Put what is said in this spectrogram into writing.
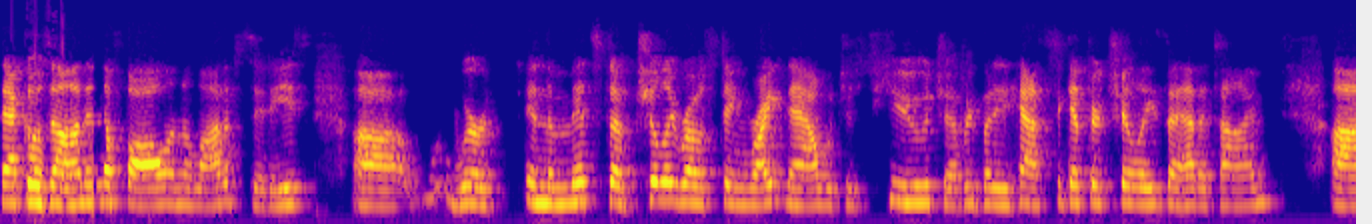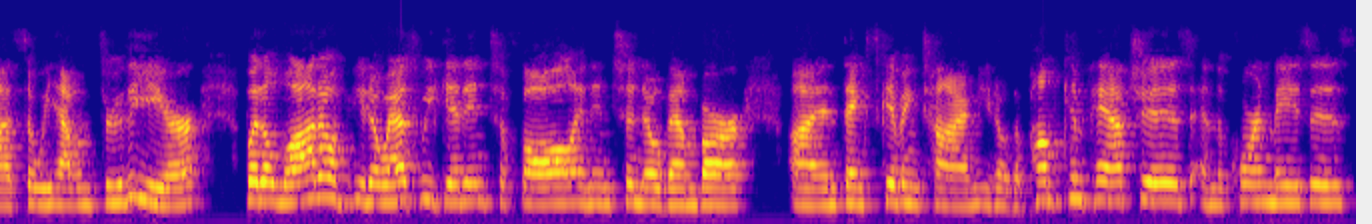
that goes on in the fall in a lot of cities. Uh, we're in the midst of chili roasting right now, which is huge. Everybody has to get their chilies ahead of time. Uh, so we have them through the year, but a lot of, you know, as we get into fall and into November uh, and Thanksgiving time, you know, the pumpkin patches and the corn mazes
